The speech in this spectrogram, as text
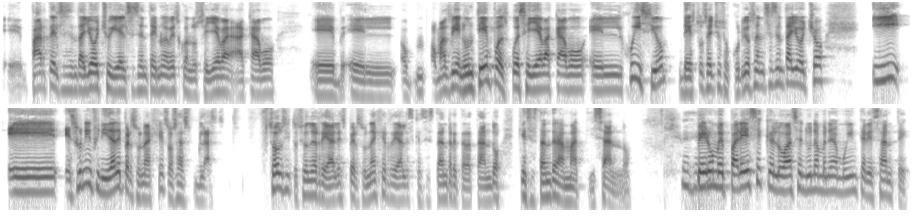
eh, parte del 68 y el 69 es cuando se lleva a cabo eh, el, o, o, más bien un tiempo después se lleva a cabo el juicio de estos hechos ocurridos en el 68 y eh, es una infinidad de personajes, o sea, las, son situaciones reales, personajes reales que se están retratando, que se están dramatizando. Uh -huh. Pero me parece que lo hacen de una manera muy interesante.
